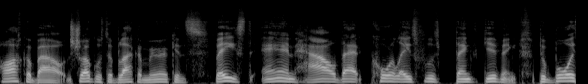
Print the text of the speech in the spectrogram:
talk about struggles that Black Americans faced and how that correlates with Thanksgiving. Du Bois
